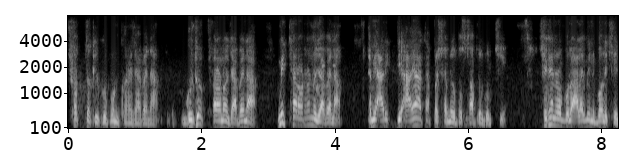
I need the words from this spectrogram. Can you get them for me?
সত্যকে গোপন করা যাবে না, গুজব ছড়ানো যাবে না মিথ্যা রটানো যাবে না। আমি আরেকটি আয়াত আপনার সামনে উপস্থাপন করছি। সেখানে রব্বুল আলামিন বলেছেন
